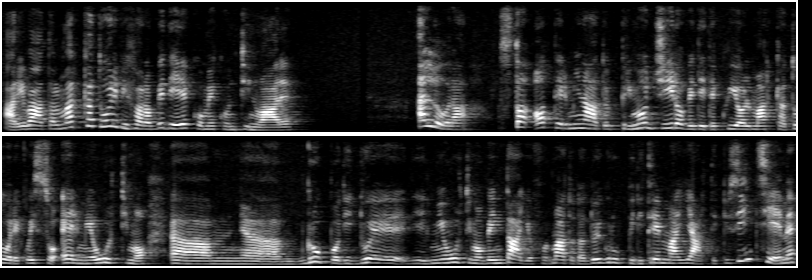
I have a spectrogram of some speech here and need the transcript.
Arrivato al marcatore vi farò vedere come continuare. Allora sto ho terminato il primo giro vedete qui ho il marcatore questo è il mio ultimo um, uh, gruppo di due il mio ultimo ventaglio formato da due gruppi di tre maglie alte chiusi insieme.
